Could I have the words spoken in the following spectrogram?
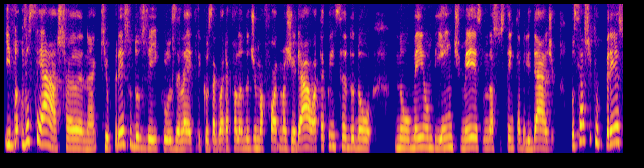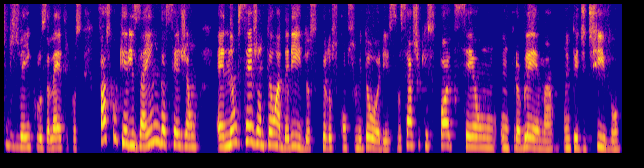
E você acha, Ana, que o preço dos veículos elétricos, agora falando de uma forma geral, até pensando no, no meio ambiente mesmo, na sustentabilidade, você acha que o preço dos veículos elétricos faz com que eles ainda sejam, é, não sejam tão aderidos pelos consumidores? Você acha que isso pode ser um, um problema, um impeditivo?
